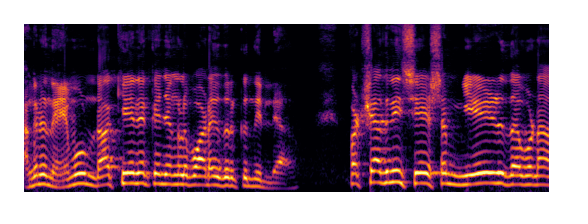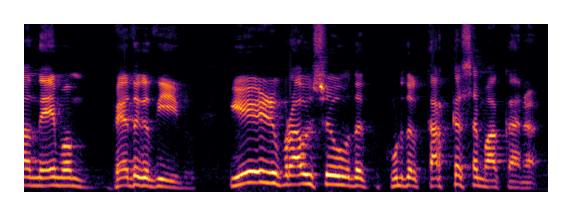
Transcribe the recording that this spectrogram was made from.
അങ്ങനെ നിയമം ഉണ്ടാക്കിയതിനൊക്കെ ഞങ്ങൾ പാടെ എതിർക്കുന്നില്ല. പക്ഷെ അതിനുശേഷം ഏഴ് തവണ നിയമം ഭേദഗതി ചെയ്തു. ഏഴ് പ്രാവശ്യവും അത് കൂടുതൽ കർക്കശമാക്കാനാണ്.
